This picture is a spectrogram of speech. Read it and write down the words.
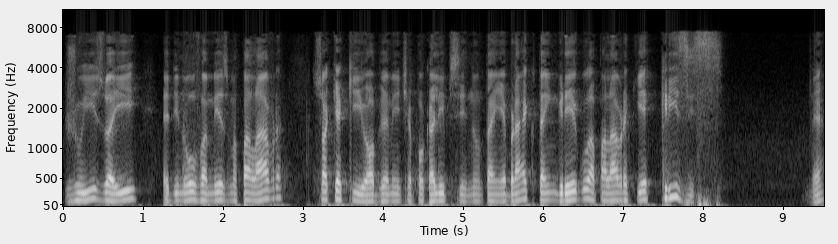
juízo aí é de novo a mesma palavra, só que aqui, obviamente, Apocalipse não está em hebraico, está em grego, a palavra aqui é crisis. Né?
